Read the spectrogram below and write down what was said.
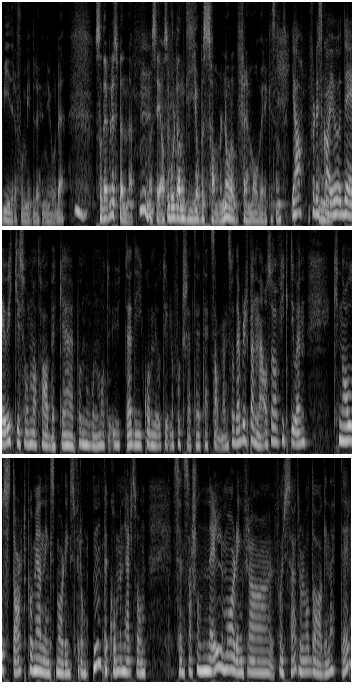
videreformidler hun gjorde. Mm. Så det blir spennende å se altså, hvordan de jobber sammen nå fremover. ikke sant? Ja, for det, jo, det, er jo ikke sånn at Habek er på noen måte ute. De kommer jo til å fortsette tett sammen. Så det blir spennende. Og så fikk de jo en knallstart på meningsmålingsfronten. Det kom en helt sånn sensasjonell måling fra Forsa, jeg tror det var dagen etter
